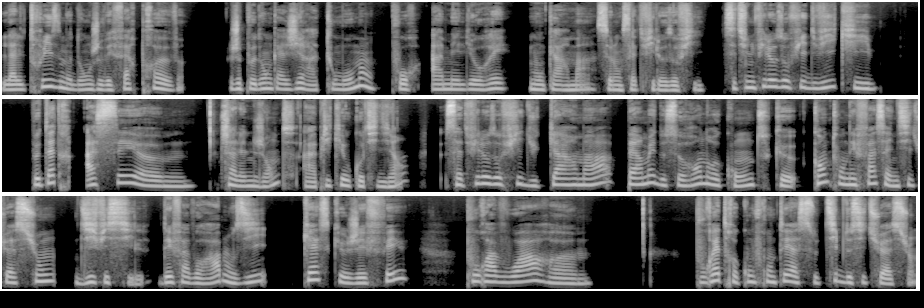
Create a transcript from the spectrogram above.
l'altruisme dont je vais faire preuve. Je peux donc agir à tout moment pour améliorer mon karma, selon cette philosophie. C'est une philosophie de vie qui peut être assez euh, challengeante à appliquer au quotidien, cette philosophie du karma permet de se rendre compte que quand on est face à une situation difficile, défavorable, on se dit qu'est-ce que j'ai fait pour avoir pour être confronté à ce type de situation?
